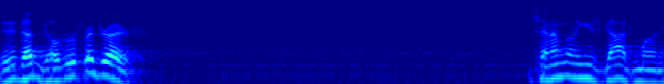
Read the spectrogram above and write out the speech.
That it doesn't go to refrigerators. Saying, I'm going to use God's money.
